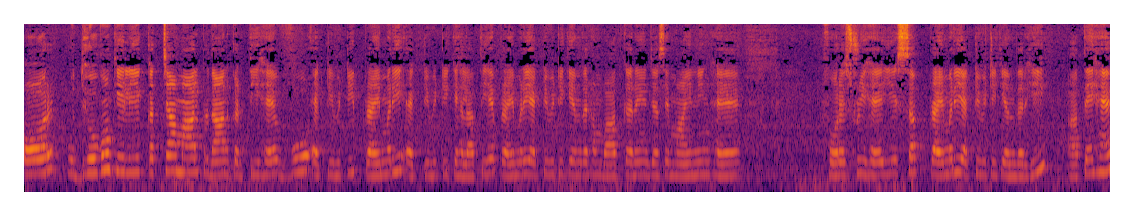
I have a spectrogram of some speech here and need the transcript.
और उद्योगों के लिए कच्चा माल प्रदान करती है, वो एक्टिविटी प्राइमरी एक्टिविटी कहलाती है। प्राइमरी एक्टिविटी के अंदर हम बात करें जैसे माइनिंग है फॉरेस्ट्री है, ये सब प्राइमरी एक्टिविटी के अंदर ही आते हैं।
